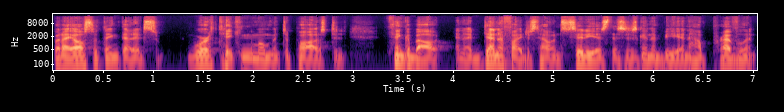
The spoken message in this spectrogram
but I also think that it's worth taking a moment to pause to think about and identify just how insidious this is going to be and how prevalent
